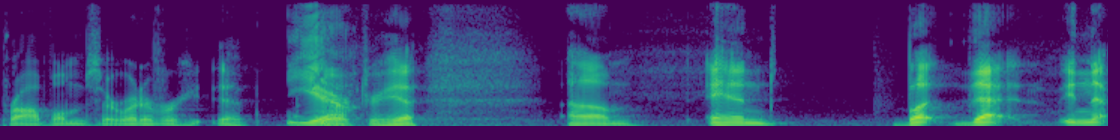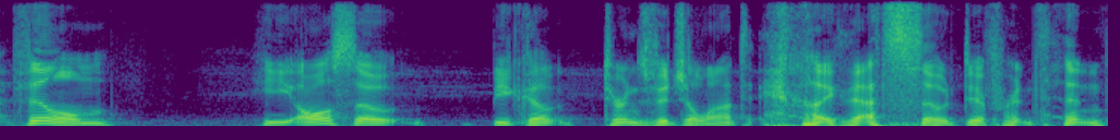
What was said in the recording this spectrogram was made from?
problems or whatever he, uh, Yeah. character he had. Um, and but that in that film, he also become turns vigilante. like that's so different than.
